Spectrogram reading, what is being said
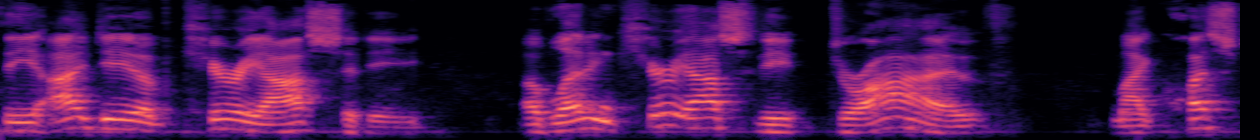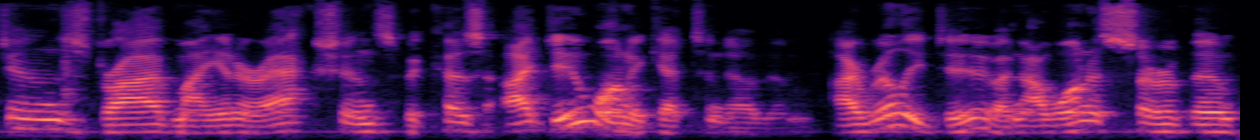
the idea of curiosity, of letting curiosity drive my questions drive my interactions because I do want to get to know them. I really do, and I want to serve them.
